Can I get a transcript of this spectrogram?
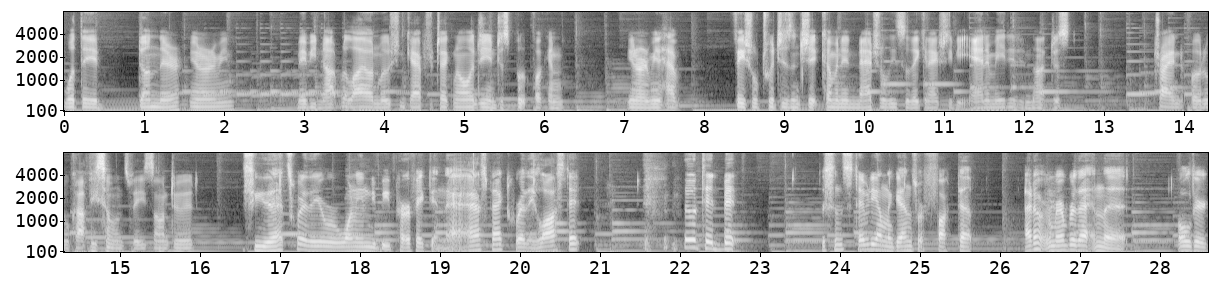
what they had done there, you know what I mean? Maybe not rely on motion capture technology and just put fucking you know what I mean, have facial twitches and shit coming in naturally so they can actually be animated and not just trying to photocopy someone's face onto it. See, that's where they were wanting to be perfect in that aspect, where they lost it. Little tidbit. The sensitivity on the guns were fucked up. I don't remember that in the older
